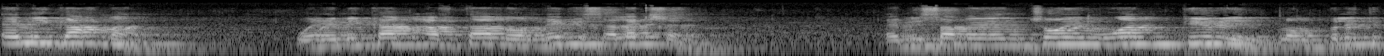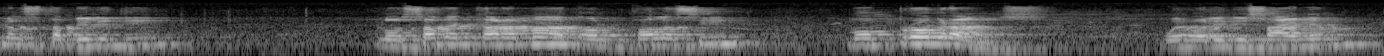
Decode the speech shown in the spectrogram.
any government when we come after long next election, and we enjoying one period long political stability, long sabe karamat or policy, more programs, we already sign them,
